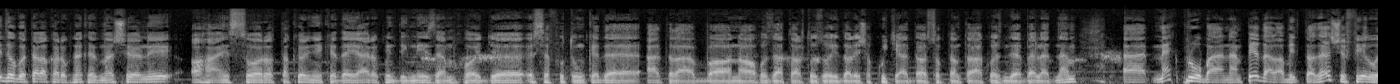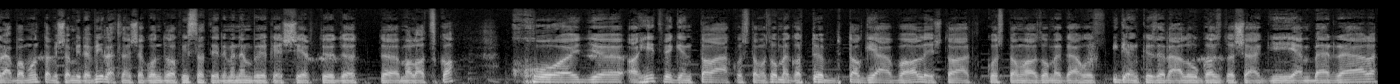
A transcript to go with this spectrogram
Egy dolgot el akarok neked mesélni, ahányszor ott a környékeden járok, mindig nézem, hogy összefutunk-e, de általában a hozzátartozóiddal és a kutyáddal szoktam találkozni, de beled nem. Megpróbálnám, például amit az első fél órában mondtam, és amire véletlen se gondolok visszatérni, mert nem vagyok egy sértődött malacka, hogy a hétvégén találkoztam az Omega több tagjával, és találkoztam az Omegához igen közel álló gazdasági emberrel,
